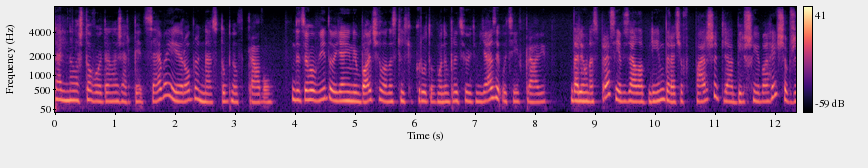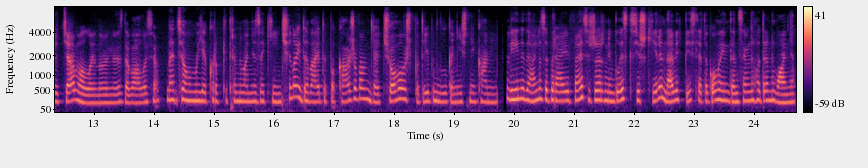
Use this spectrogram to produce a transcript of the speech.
Далі налаштовую тренажер під себе і роблю наступну вправу. До цього відео я і не бачила, наскільки круто в мене працюють м'язи у цій вправі. Далі у нас прес я взяла в лін, до речі, вперше для більшої ваги, щоб життя малиною не здавалося. На цьому моє коротке тренування закінчено, і давайте покажу вам, для чого ж потрібен вулканічний камінь. Він ідеально забирає весь жирний блиск зі шкіри навіть після такого інтенсивного тренування.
